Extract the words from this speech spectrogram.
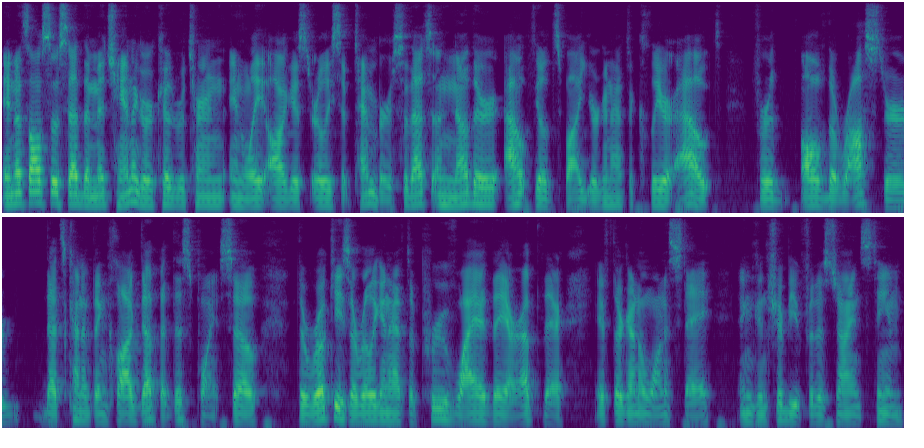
And it's also said that Mitch Haniger could return in late August, early September. So that's another outfield spot you're going to have to clear out for all of the roster that's kind of been clogged up at this point. So the rookies are really going to have to prove why they are up there if they're going to want to stay and contribute for this Giants team.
